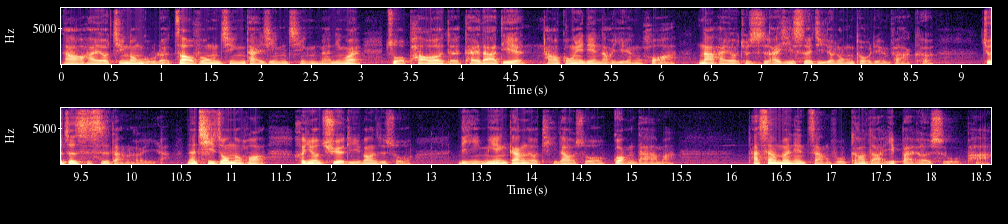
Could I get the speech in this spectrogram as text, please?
然后还有金融股的兆丰金、台新金。那另外做 Power 的台达电，然后工业电脑研华，那还有就是 IC 设计的龙头联发科。就这十四档而已啊。那其中的话，很有趣的地方是说，里面刚有提到说广达嘛，它上半年涨幅高达一百二十五趴。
